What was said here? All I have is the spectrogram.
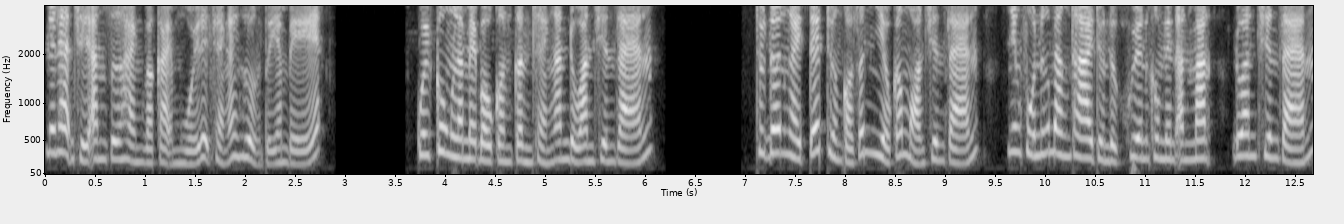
nên hạn chế ăn dưa hành và cải muối để tránh ảnh hưởng tới em bé. Cuối cùng là mẹ bầu còn cần tránh ăn đồ ăn chiên rán. Thực đơn ngày Tết thường có rất nhiều các món chiên rán, nhưng phụ nữ mang thai thường được khuyên không nên ăn mặn, đồ ăn chiên rán.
